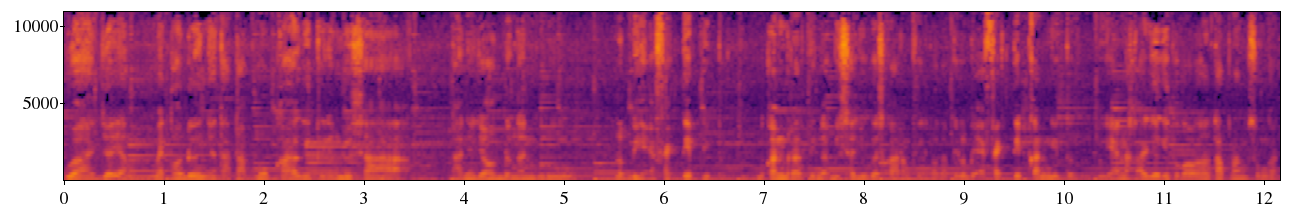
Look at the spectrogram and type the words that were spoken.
Gue aja yang metodenya tatap muka gitu yang bisa tanya jawab dengan guru lebih efektif gitu bukan berarti nggak bisa juga sekarang virtual tapi lebih efektif kan gitu. Lebih enak aja gitu kalau tetap langsung kan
